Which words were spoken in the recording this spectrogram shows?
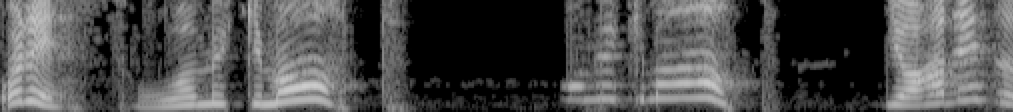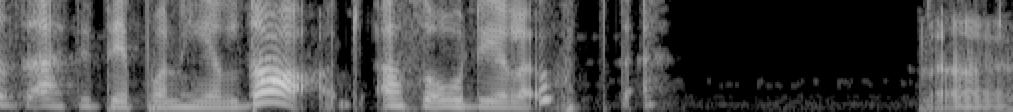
Och det är så mycket mat! Så mycket mat! Jag hade inte ens ätit det på en hel dag. Alltså att dela upp det. Nej.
